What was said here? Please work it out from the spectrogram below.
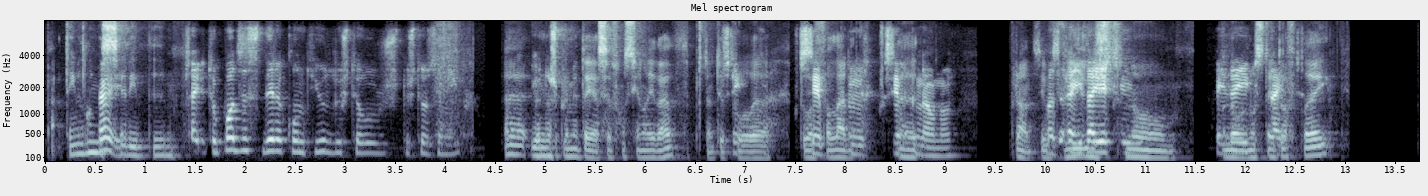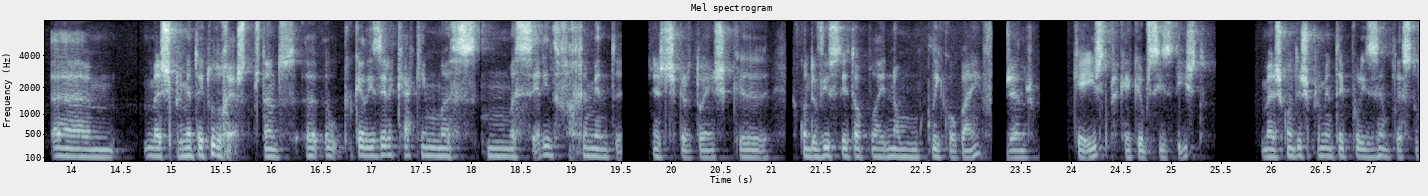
Pá, tem uma okay. série de. Sei, tu podes aceder a conteúdo dos teus, dos teus amigos. Uh, eu não experimentei essa funcionalidade, portanto eu estou a, estou a falar. Percebo uh, que não, não é? Pronto, eu Mas vi a ideia isto que, no, no, no State of Play. Um, mas experimentei tudo o resto. Portanto, uh, o que eu quero dizer é que há aqui uma, uma série de ferramentas nestes cartões que, quando eu vi o State of Play, não me clicou bem. Foi o género, que é isto, porque é que eu preciso disto? Mas quando eu experimentei, por exemplo, esse do,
